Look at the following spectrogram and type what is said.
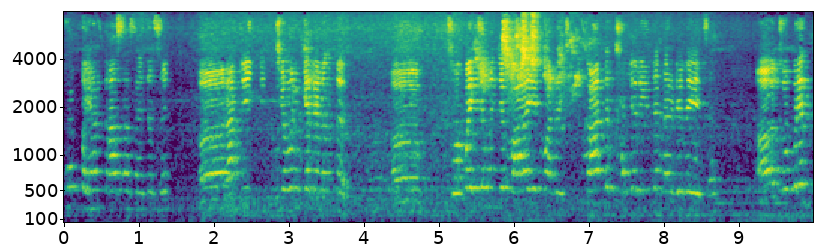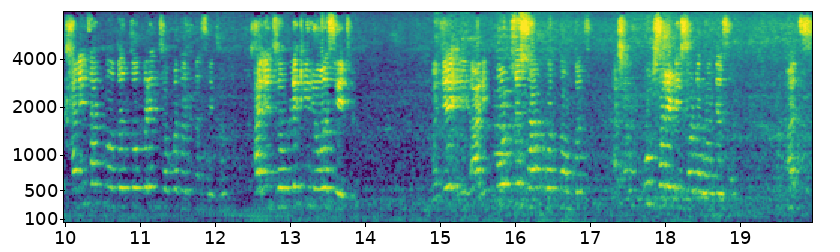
खूप भयान त्रास असायचा सर. रात्री जेवण केल्यानंतर अं, झोपायचं म्हणजे बारा एक वाजायची का तर खाल्ल्याला इथं नरडेला यायचं. जोपर्यंत खाली जात नव्हतं तोपर्यंत झोपतच नसायचो. खाली झोपलं की रिवर्स यायचं. म्हणजे आणि पोटचं साफ होत नव्हतं अशा खूप सारे डिसऑर्डर होते सर. आज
